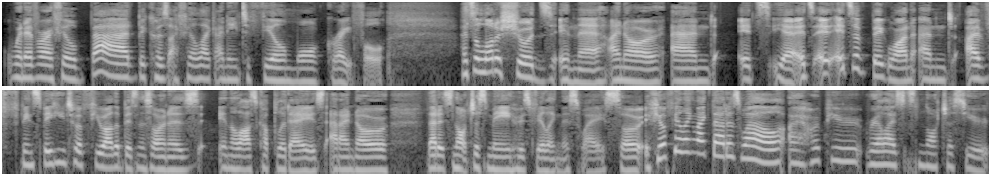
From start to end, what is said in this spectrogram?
whenever I feel bad because I feel like I need to feel more grateful. It's a lot of shoulds in there, I know, and it's yeah, it's it, it's a big one, and I've been speaking to a few other business owners in the last couple of days, and I know that it's not just me who's feeling this way. So if you're feeling like that as well, I hope you realize it's not just you.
